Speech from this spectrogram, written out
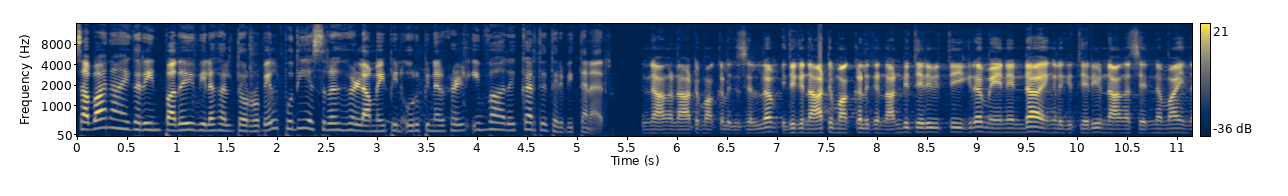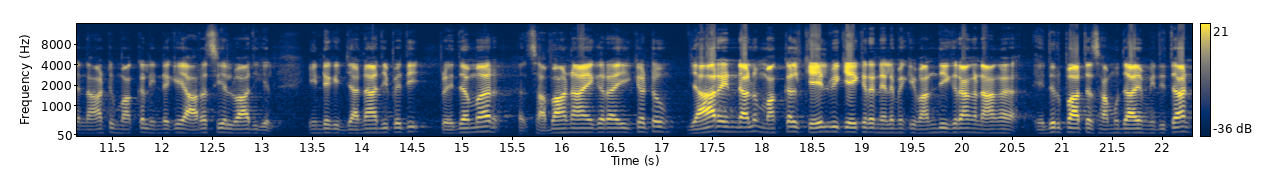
சபாநாயகரின் பதவி விலகல் தொடர்பில் புதிய சிறகுகள் அமைப்பின் உறுப்பினர்கள் இவ்வாறு கருத்து தெரிவித்தனர். நாங்கள் நாட்டு மக்களுக்கு செல்லம் இதுக்கு நாட்டு மக்களுக்கு நன்றி தெரிவித்திருக்கிறோம் ஏனென்றால் எங்களுக்கு தெரியும் நாங்கள் சென்னமா இந்த நாட்டு மக்கள் இன்றைக்கு அரசியல்வாதிகள். இன்றைக்கு ஜனாதிபதி பிரதமர் சபாநாயகராக இருக்கட்டும் யார் என்றாலும் மக்கள் கேள்வி கேட்குற நிலைமைக்கு வந்திருக்கிறாங்க. நாங்கள் எதிர்பார்த்த சமுதாயம் இதுதான்.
